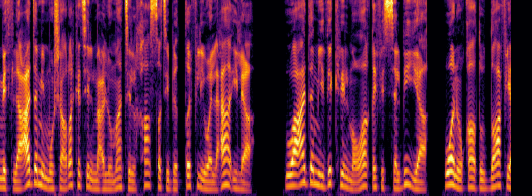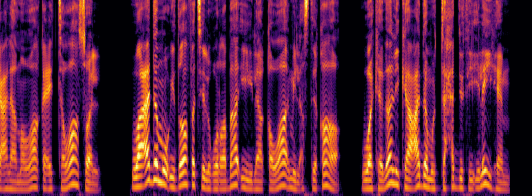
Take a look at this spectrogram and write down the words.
مثل عدم مشاركة المعلومات الخاصة بالطفل والعائلة وعدم ذكر المواقف السلبية ونقاط الضعف على مواقع التواصل وعدم إضافة الغرباء إلى قوائم الأصدقاء وكذلك عدم التحدث إليهم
